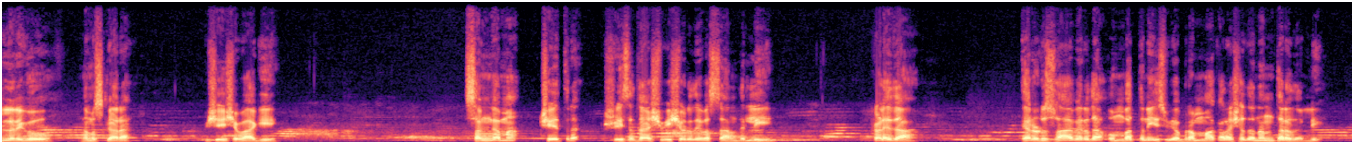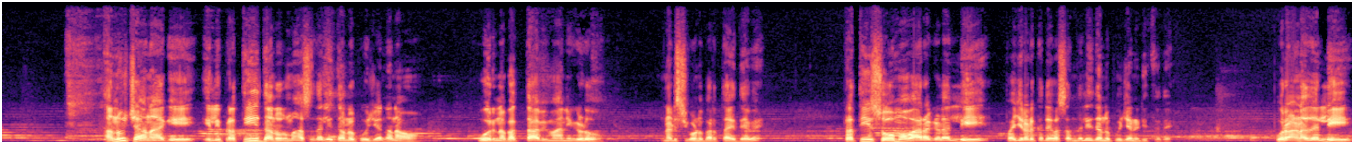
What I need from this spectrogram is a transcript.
ಎಲ್ಲರಿಗೂ ನಮಸ್ಕಾರ. ವಿಶೇಷವಾಗಿ ಸಂಗಮ ಕ್ಷೇತ್ರ ಶ್ರೀ ಸದಾಶಿವೇಶ್ವರ ದೇವಸ್ಥಾನದಲ್ಲಿ ಕಳೆದ ಎರಡು ಸಾವಿರದ ಒಂಬತ್ತನೇ ಇಸ್ವಿಯ ಬ್ರಹ್ಮಕಲಶದ ನಂತರದಲ್ಲಿ ಅನುಚಾನಾಗಿ ಇಲ್ಲಿ ಪ್ರತಿ ಧನುರ್ಮಾಸದಲ್ಲಿ ಧನುಪೂಜೆಯನ್ನು ನಾವು ಊರಿನ ಭಕ್ತಾಭಿಮಾನಿಗಳು ನಡೆಸಿಕೊಂಡು ಬರ್ತಾ ಇದ್ದೇವೆ. ಪ್ರತಿ ಸೋಮವಾರಗಳಲ್ಲಿ ಪಜರಡ್ಕ ದೇವಸ್ಥಾನದಲ್ಲಿ ಧನುಪೂಜೆ ನಡೀತದೆ. ಪುರಾಣದಲ್ಲಿ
